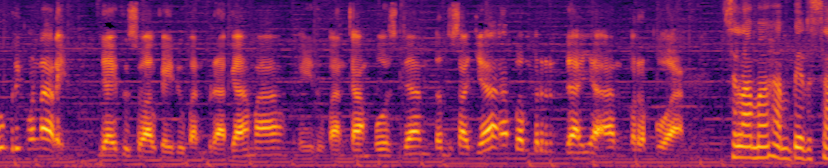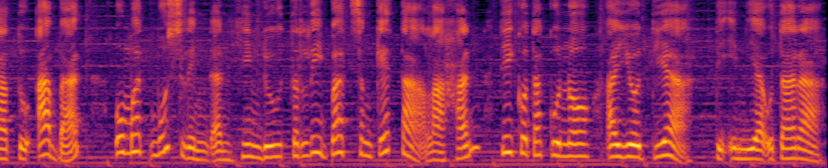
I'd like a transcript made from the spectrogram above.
rubrik menarik yaitu soal kehidupan beragama, kehidupan kampus, dan tentu saja pemberdayaan perempuan. Selama hampir satu abad, umat Muslim dan Hindu terlibat sengketa lahan di kota kuno Ayodhya di India Utara.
